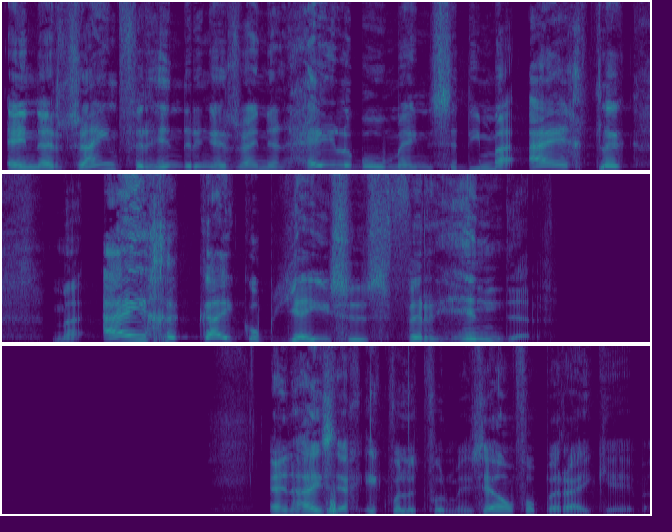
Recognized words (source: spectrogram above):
en er zijn verhinderingen, er zijn een heleboel mensen die me eigenlijk mijn eigen kijk op Jezus verhinderen. En hij zegt, ik wil het voor mezelf op een rijtje hebben.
